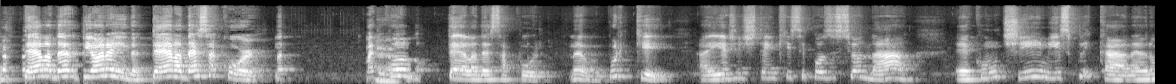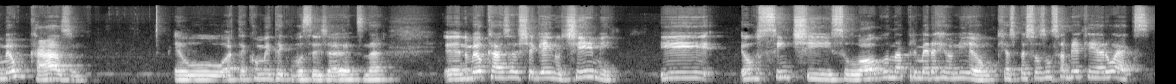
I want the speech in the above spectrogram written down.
tela, de, pior ainda, tela dessa cor. Mas é. como tela dessa cor? Não, por quê? Aí a gente tem que se posicionar é, com o time e explicar, né? No meu caso, eu até comentei com você já antes, né? É, no meu caso, eu cheguei no time e eu senti isso logo na primeira reunião, que as pessoas não sabiam quem era o ex.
